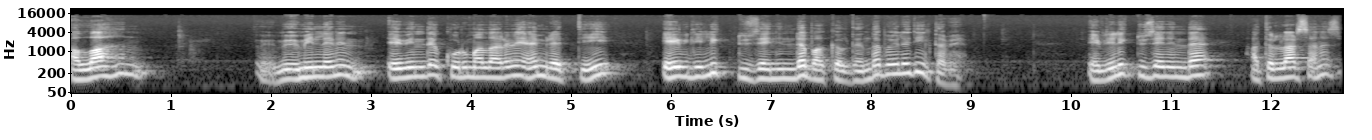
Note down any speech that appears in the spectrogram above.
Allah'ın e, müminlerin evinde kurmalarını emrettiği evlilik düzeninde bakıldığında böyle değil tabi. Evlilik düzeninde hatırlarsanız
